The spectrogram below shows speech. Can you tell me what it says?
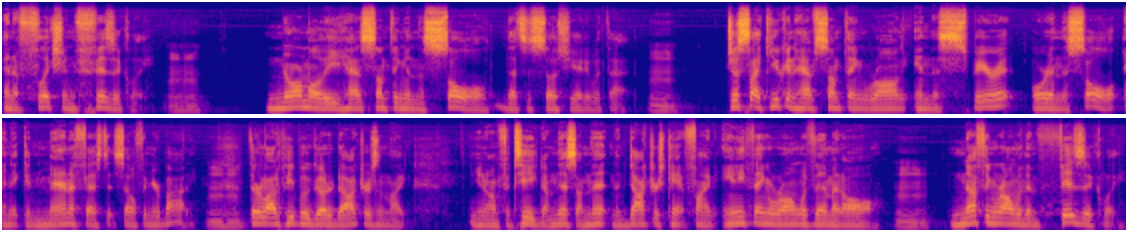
an affliction physically mm-hmm. normally has something in the soul that's associated with that. Mm. Just like you can have something wrong in the spirit or in the soul, and it can manifest itself in your body. Mm-hmm. There are a lot of people who go to doctors and like, you know, I'm fatigued, I'm this, I'm that, and the doctors can't find anything wrong with them at all. Mm. Nothing wrong with them physically.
